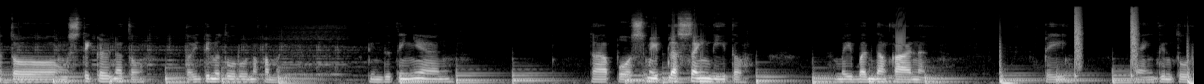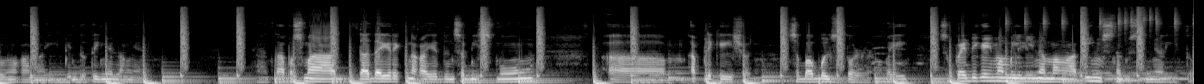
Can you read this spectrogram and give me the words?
itong sticker na to. Ito yung tinuturo na kamay. Pindutin yan. Tapos may plus sign dito. May bandang kanan. Okay? Yan yung tinuturo na kamay. Pindutin nyo lang yan, yan. tapos madadirect na kayo dun sa mismong um, application sa bubble store okay so pwede kayong mamili ng mga themes na gusto nyo rito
